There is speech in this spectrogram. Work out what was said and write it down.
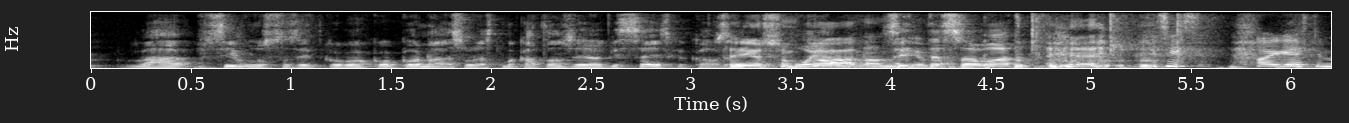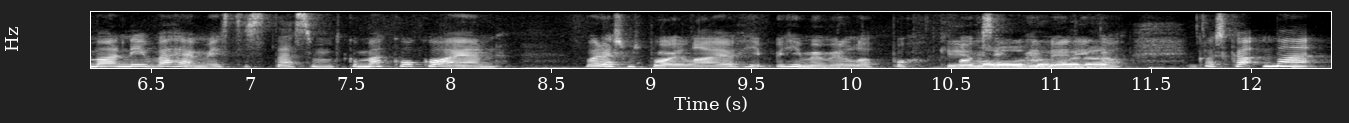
vähän sivussa sit koko kokonaisuudesta. Mä katson sen jokin seiskakauden. Se ei oo sun kaanoni. Sitten se on vaan, siis oikeesti mä oon niin vähemmistössä tässä, mutta kun mä koko ajan... Voidaanko spoilaa jo hi- Himimin loppu? Kyllä, Onko mä luulen, Koska mä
